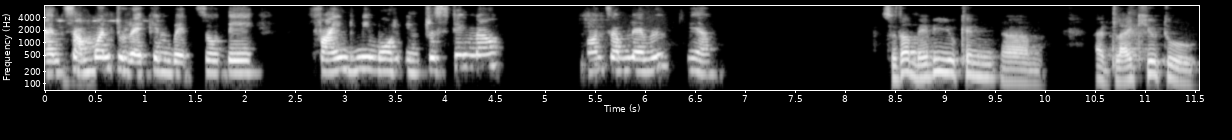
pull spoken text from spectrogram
and someone to reckon with. So they find me more interesting now on some level. Yeah. Sudha, maybe you can, um, I'd like you to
